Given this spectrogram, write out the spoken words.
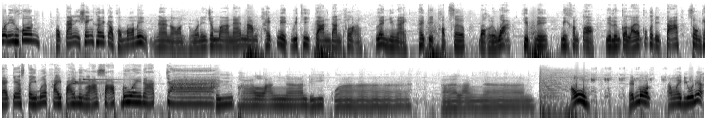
วัสดีทุกคนพบกันอีกเช่นเคยกับผมมอมิงแน่นอน วันนี้จะมาแนะนำเทคนิควิธีการดันพลังเล่นยังไง ให้ติดท็อปเซิร์ฟ บอกเลยว่า คลิปนี้มีคำตอบ อย่าลืมกดไลค์แล้วก็กดติดตาม ส่งแคสเกมสตรีมเมอร์ไทยไป 1 ล้านซับด้วยนะจ้าซื้อพลังงานดีกว่า พลังงาน เอาเห็นหมดทำไงดีวะเนี่ย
